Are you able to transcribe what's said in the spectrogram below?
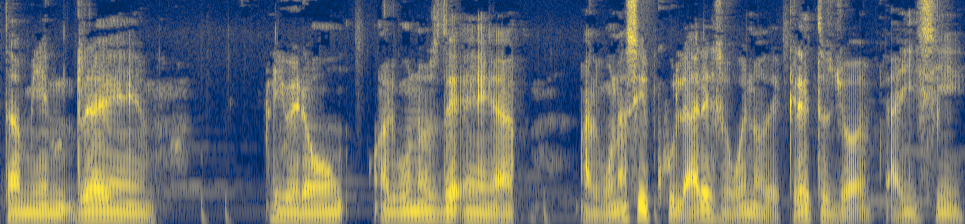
también liberó algunos de eh, algunas circulares o bueno decretos. Yo ahí sí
